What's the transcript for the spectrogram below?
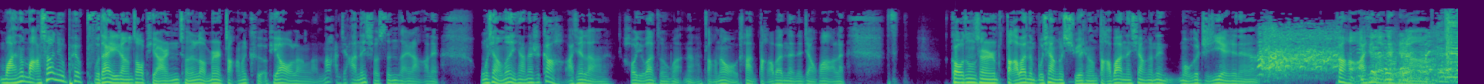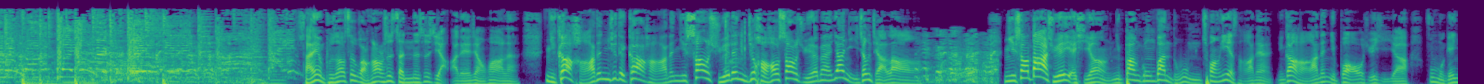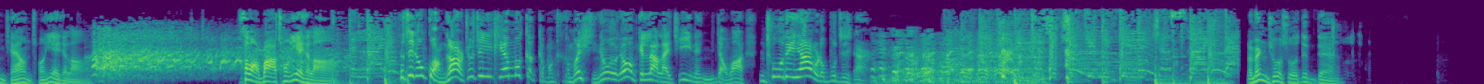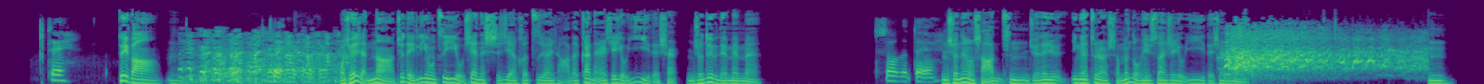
完了，马上就配附带一张照片你瞅那老妹儿长得可漂亮了，那家那小身材啥的，我想问一下，那是干啥去了？好几万存款呢，长得好看，打扮的那讲话了，高中生打扮的不像个学生，打扮的像个那某个职业似的，干啥去了？那是啊。咱也不知道这广告是真的是假的。讲话了，你干哈的你就得干哈的，你上学的你就好好上学呗，让你挣钱了。你上大学也行，你半工半读，你创业啥的，你干哈呢？你不好好学习呀？父母给你钱让你创业去了，上网吧创业去了。就这种广告，就这一天我怎么怎么寻思，我让我跟俩来气呢？你讲话，你处个对象我都不吱声。老妹儿，你说我说的对不对？对，对吧？嗯，对。我觉得人呢，就得利用自己有限的时间和资源啥的，干点一些有意义的事儿。你说对不对，妹妹？说的对。你说那有啥？是你觉得应该做点什么东西算是有意义的事儿呢？嗯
